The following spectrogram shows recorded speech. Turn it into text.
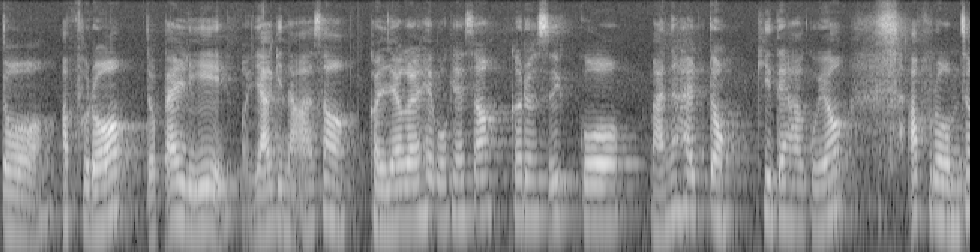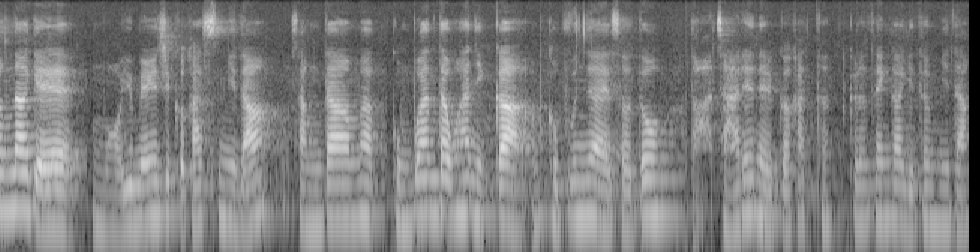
또 앞으로 또 빨리 약이 나와서 권력을 회복해서 걸을 수 있고 많은 활동 기대하고요. 앞으로 엄청나게 뭐 유명해질 것 같습니다. 상담학 공부한다고 하니까 그 분야에서도 더 잘해낼 것 같은 그런 생각이 듭니다.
